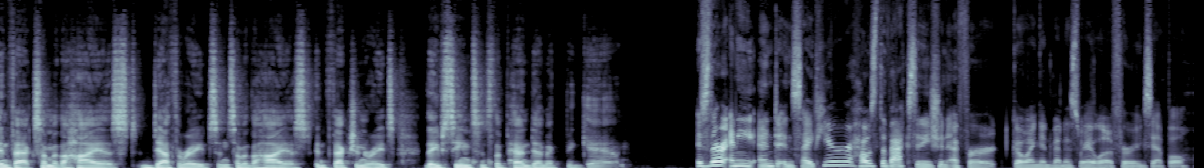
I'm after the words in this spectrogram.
in fact, some of the highest death rates and some of the highest infection rates they've seen since the pandemic began. Is there any end in sight here? How's the vaccination effort going in Venezuela, for example?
